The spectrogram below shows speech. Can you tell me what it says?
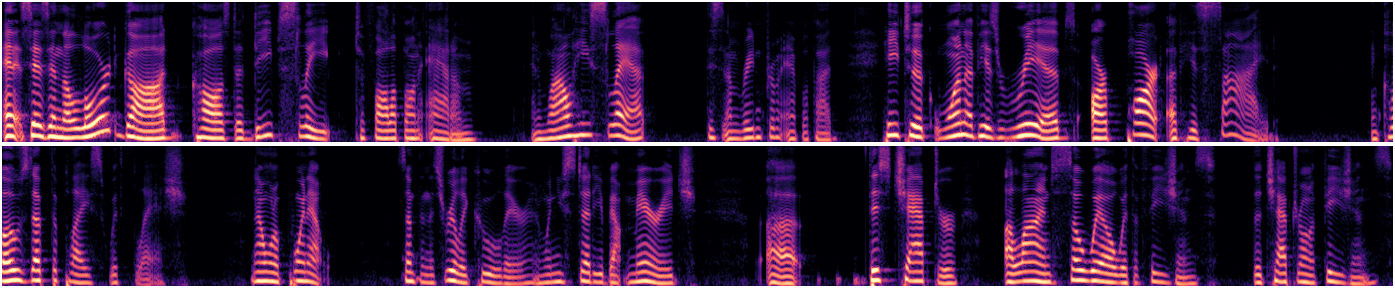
And it says, And the Lord God caused a deep sleep to fall upon Adam. And while he slept, this I'm reading from Amplified, he took one of his ribs or part of his side and closed up the place with flesh. Now I want to point out something that's really cool there. And when you study about marriage, uh, this chapter aligned so well with Ephesians, the chapter on Ephesians,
